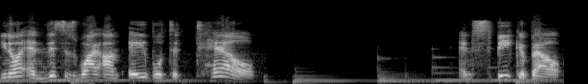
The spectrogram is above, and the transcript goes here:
You know what? And this is why I'm able to tell and speak about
